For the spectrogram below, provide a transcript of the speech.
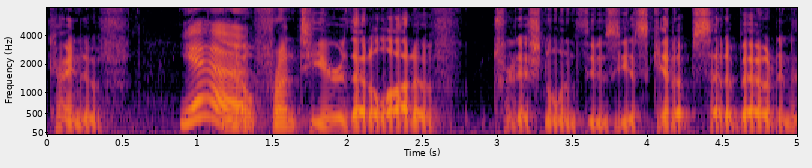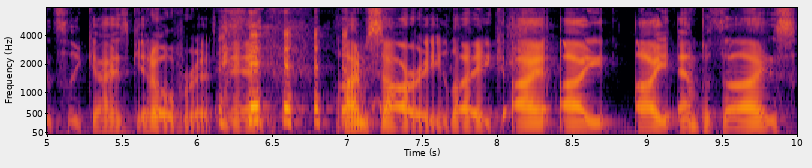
kind of Yeah. you know frontier that a lot of traditional enthusiasts get upset about and it's like guys get over it man i'm sorry like i i i empathize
